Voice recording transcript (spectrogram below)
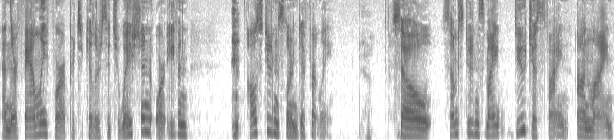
and their family for a particular situation, or even all students learn differently. Yeah. So some students might do just fine online,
